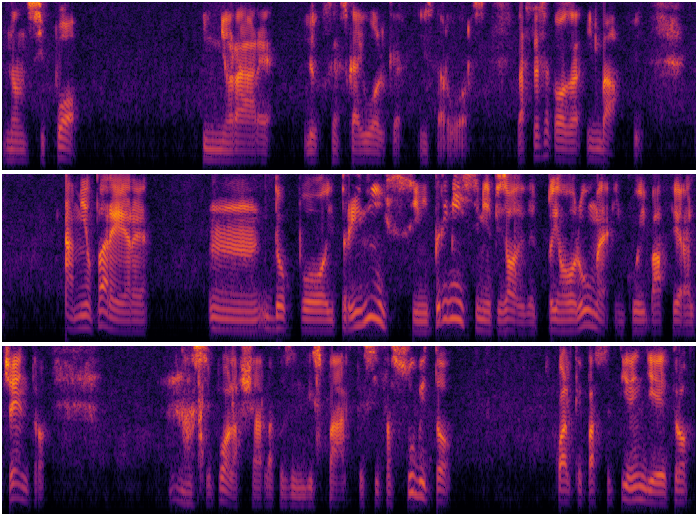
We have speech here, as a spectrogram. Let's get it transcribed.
non si può ignorare Luke Skywalker in Star Wars. La stessa cosa in Buffy. A mio parere, mm, dopo i primissimi, primissimi episodi del primo volume in cui Buffy era al centro, non si può lasciarla così in disparte, si fa subito qualche passettino indietro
